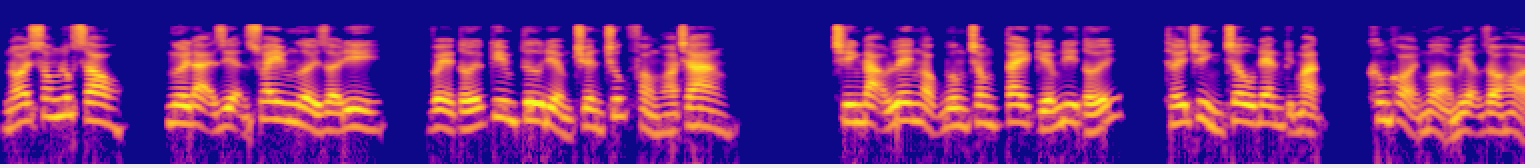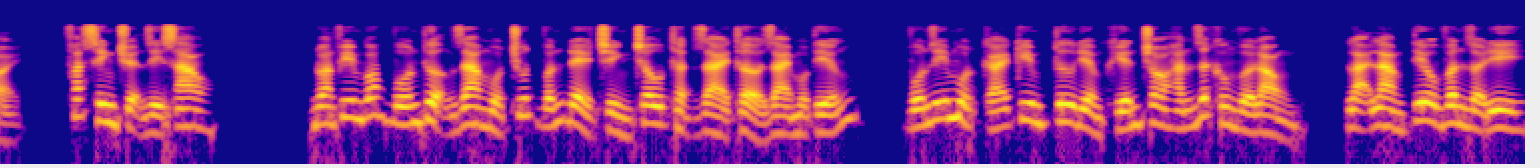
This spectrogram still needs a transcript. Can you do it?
Nói xong lúc sau, người đại diện xoay người rời đi, về tới kim tư điểm chuyên trúc phòng hóa trang. Trình đạo Lê Ngọc buông trong tay kiếm đi tới, thấy Trình Châu đen kịt mặt, không khỏi mở miệng do hỏi, phát sinh chuyện gì sao? Đoàn phim góp vốn thượng ra một chút vấn đề Trình Châu thật dài thở dài một tiếng, vốn dĩ một cái kim tư điểm khiến cho hắn rất không vừa lòng, lại làm tiêu vân rời đi,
